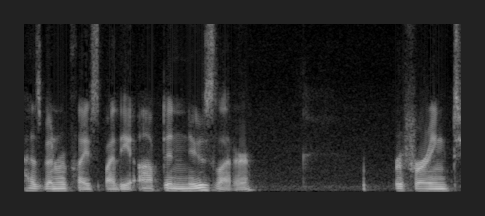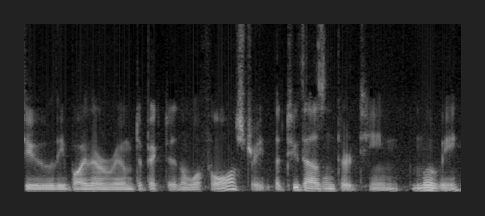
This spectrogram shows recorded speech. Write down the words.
has been replaced by the opt in newsletter, referring to the boiler room depicted in The Wolf of Wall Street, the 2013 movie.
